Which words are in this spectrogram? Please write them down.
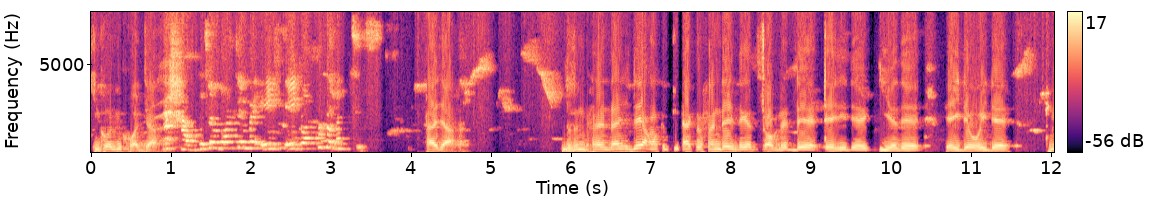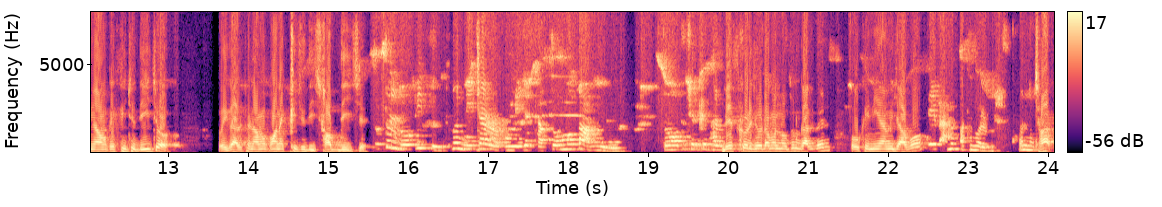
কি করবি কর যা সাত বছর পর তুই এই এই গল্প শোনাচ্ছিস। হ্যাঁ যা দুদিন ভ্যালেন্টাইন্স ডে আমাকে একটা ভ্যালেন্টাইন্স ডে চকলেট দে টেরি দে ইয়ে দে এই দে ওই দে। তুমি আমাকে কিছু দিয়েছ? ওই গার্লফ্রেন্ড আমাকে অনেক কিছু দিই সব দিয়েছে। বেশ করেছে ওটা আমার নতুন গার্লফ্রেন্ড ওকে নিয়ে আমি যাব। ছাড়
